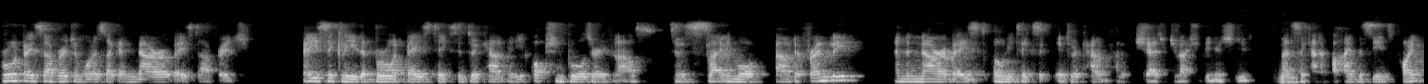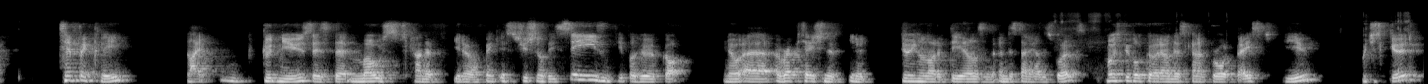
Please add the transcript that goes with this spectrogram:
broad based average, and one is like a narrow based average. Basically, the broad base takes into account any option pools or anything else. So it's slightly more founder friendly and the narrow based only takes into account kind of shares which have actually been issued. Mm. That's the kind of behind the scenes point. Typically, like good news is that most kind of, you know, I think institutional VCs and people who have got, you know, a, a reputation of, you know, doing a lot of deals and understanding how this works, most people go down this kind of broad based view, which is good.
